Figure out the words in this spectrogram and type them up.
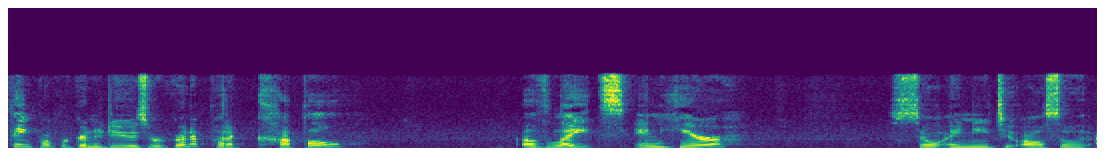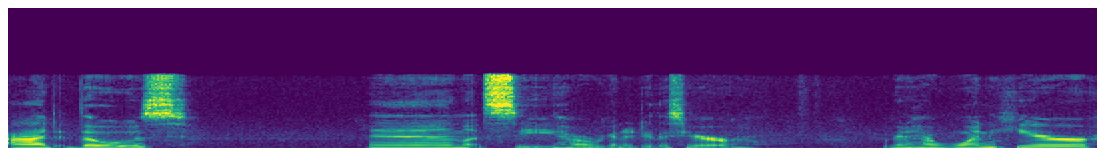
think what we're going to do is we're going to put a couple of lights in here. So I need to also add those. And let's see, how are we going to do this here? We're going to have one here.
